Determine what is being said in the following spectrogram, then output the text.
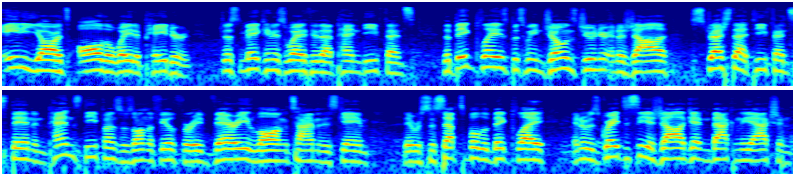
80 yards all the way to pay dirt, just making his way through that Penn defense. the big plays between Jones Jr. and Ajala stretched that defense thin, and Penn's defense was on the field for a very long time in this game. They were susceptible to big play, and it was great to see Ajala getting back in the action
